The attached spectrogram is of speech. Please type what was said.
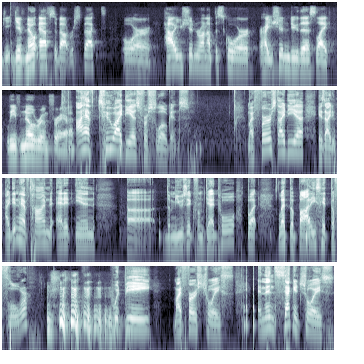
g- give no f's about respect or how you shouldn't run up the score or how you shouldn't do this. Like, leave no room for error. I have two ideas for slogans. My first idea is I, I didn't have time to edit in uh, the music from Deadpool, but let the bodies hit the floor would be my first choice. And then second choice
